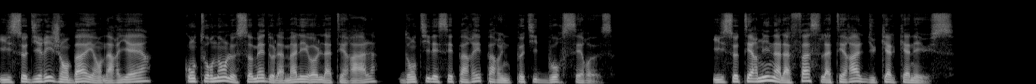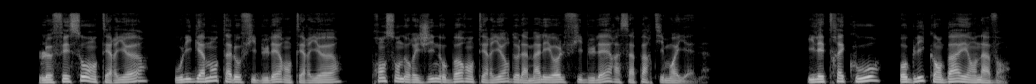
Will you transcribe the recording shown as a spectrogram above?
Il se dirige en bas et en arrière, contournant le sommet de la malléole latérale, dont il est séparé par une petite bourse séreuse. Il se termine à la face latérale du calcanéus. Le faisceau antérieur, ou ligament talofibulaire antérieur, prend son origine au bord antérieur de la malléole fibulaire à sa partie moyenne. Il est très court, oblique en bas et en avant.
